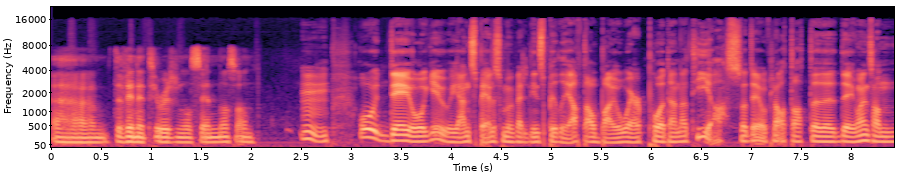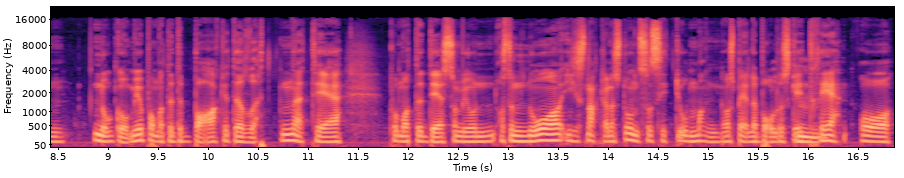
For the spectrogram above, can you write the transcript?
eh, Divinity Original Sin og sånn. Mm. Og det er jo, igjen spill som er veldig inspirert av BioWare på denne tida, så det er jo klart at det, det er jo en sånn Nå går vi jo på en måte tilbake til røttene til på en måte det som jo Altså nå, i snakkende stund, så sitter jo mange og spiller Baldur's Gate 3, og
